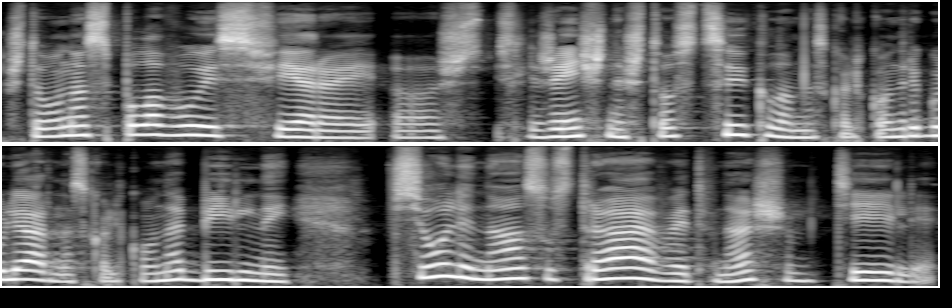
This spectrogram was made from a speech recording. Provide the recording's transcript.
что у нас с половой сферой, э, если женщины, что с циклом, насколько он регулярный, насколько он обильный, все ли нас устраивает в нашем теле,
